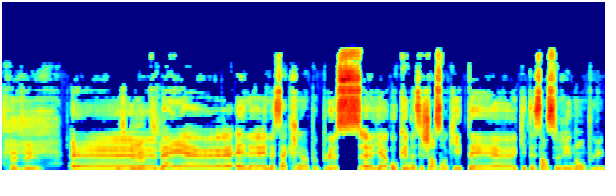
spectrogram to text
C'est-à-dire? Euh, ben, euh, elle, elle a sacré un peu plus. Il y a aucune de ses chansons qui était qui était censurée non plus.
